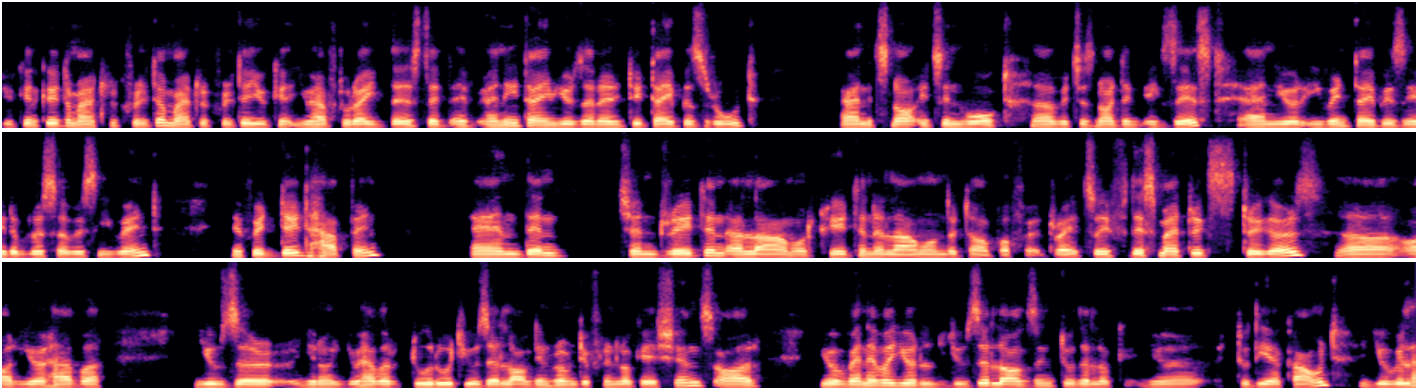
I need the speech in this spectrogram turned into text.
you can create a metric filter. Metric filter you can you have to write this that if any time user entity type is root and it's not it's invoked uh, which is not exist and your event type is aws service event if it did happen and then generate an alarm or create an alarm on the top of it right? So if this matrix triggers uh, or you have a user you know you have a two root user logged in from different locations or you whenever your user logs into the look uh, to the account you will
